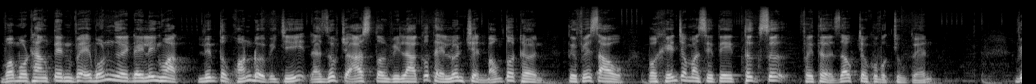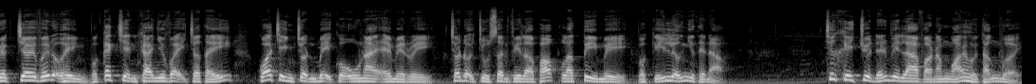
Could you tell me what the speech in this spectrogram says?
Và một hàng tiền vệ bốn người đầy linh hoạt, liên tục hoán đổi vị trí đã giúp cho Aston Villa có thể luân chuyển bóng tốt hơn từ phía sau và khiến cho Man City thực sự phải thở dốc trong khu vực trung tuyến. Việc chơi với đội hình và cách triển khai như vậy cho thấy quá trình chuẩn bị của Unai Emery cho đội chủ sân Villa Park là tỉ mỉ và kỹ lưỡng như thế nào. Trước khi chuyển đến Villa vào năm ngoái hồi tháng 10,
